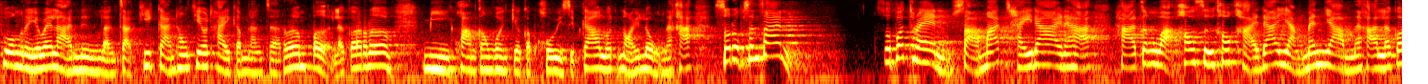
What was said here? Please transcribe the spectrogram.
ช่วงระยะเวลาหนึ่งหลังจากที่การท่องเที่ยวไทยกำลังจะเริ่มเปิด แล้วก็เริ่มมีความกังวลเกี่ยวกับโควิด -19 ลดน้อยลงนะคะ สรุปสั้นๆซูเปอร์เทรนสามารถใช้ได้นะคะ หาจังหวะเข้าซื้อเข้าขายได้อย่างแม่นยำนะคะ แล้วก็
